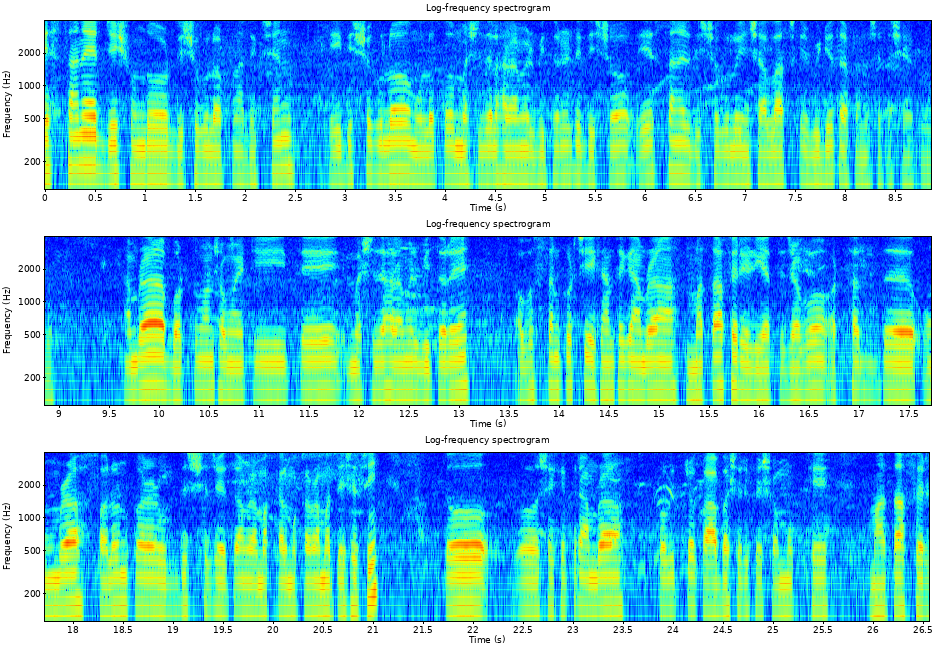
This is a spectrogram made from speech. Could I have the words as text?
এ স্থানের যে সুন্দর দৃশ্যগুলো আপনারা দেখছেন, এই দৃশ্যগুলো মূলত মসজিদ আল হারামের ভিতরেরই দৃশ্য। এ স্থানের দৃশ্যগুলো ইনশাআল্লাহ আজকের ভিডিওতে আপনাদের সাথে শেয়ার করব। আমরা বর্তমান সময়টিতে মসজিদ আল হারামের ভিতরে অবস্থান করছি। এখান থেকে আমরা মাতাফের এরিয়াতে যাব। অর্থাৎ উমরা পালন করার উদ্দেশ্যে যেহেতু আমরা মাক্কাল মোকাররমাতে এসেছি, তো সেক্ষেত্রে আমরা পবিত্র কাবা শরীফের সম্মুখে মাতাফের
